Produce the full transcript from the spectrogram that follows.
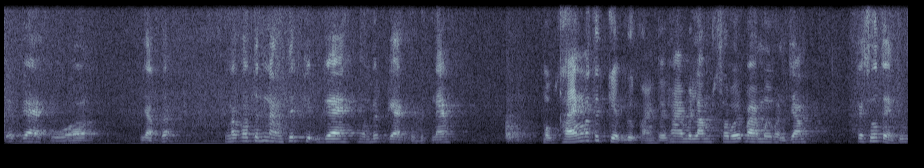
bếp ga của Nhật á, nó có tính năng tiết kiệm ga hơn bếp ga của Việt Nam. Một tháng nó tiết kiệm được khoảng từ 25 so với 30 phần trăm. Cái số tiền chúng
